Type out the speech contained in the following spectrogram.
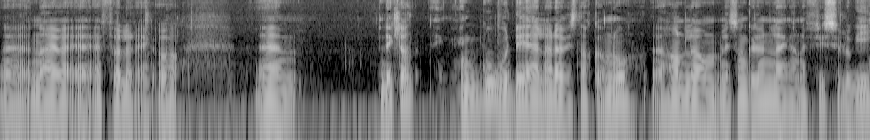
Eh, nei, jeg, jeg følger deg. Og um, det er klart, en god del av det vi snakker om nå, eh, handler om litt sånn grunnleggende fysiologi.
